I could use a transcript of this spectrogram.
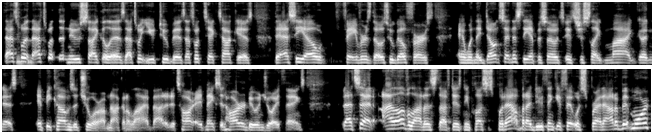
That's mm-hmm. what that's what the news cycle is. That's what YouTube is. That's what TikTok is. The SEO favors those who go first, and when they don't send us the episodes, it's just like my goodness, it becomes a chore. I'm not going to lie about it. It's hard. It makes it harder to enjoy things that said, I love a lot of the stuff Disney Plus has put out, but I do think if it was spread out a bit more,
